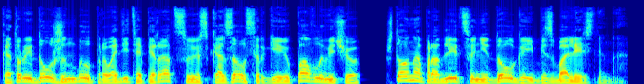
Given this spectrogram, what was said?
который должен был проводить операцию, сказал Сергею Павловичу, что она продлится недолго и безболезненно.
